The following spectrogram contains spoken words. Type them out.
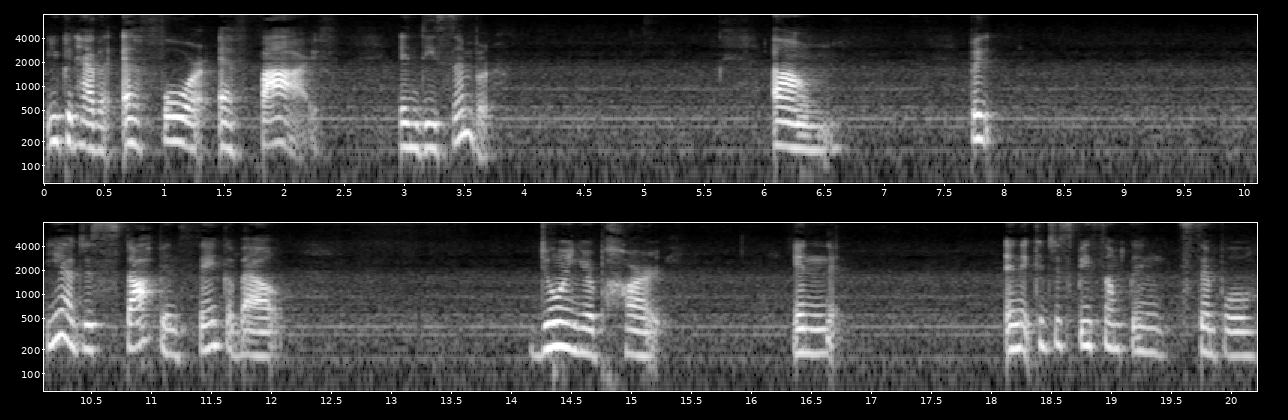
you could have an F four, F five in December. Um, but yeah, just stop and think about doing your part. And and it could just be something simple.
